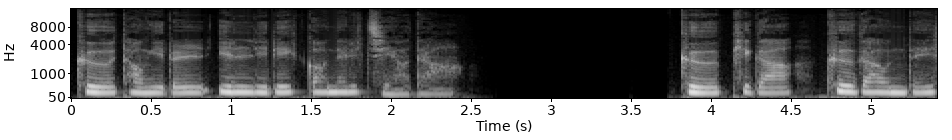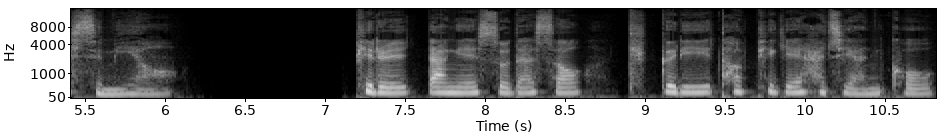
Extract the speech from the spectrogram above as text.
그 덩이를 일일이 꺼낼지어다. 그 피가 그 가운데 있으며, 피를 땅에 쏟아서 티끌이 덮이게 하지 않고,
